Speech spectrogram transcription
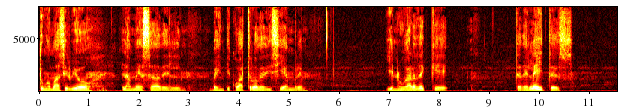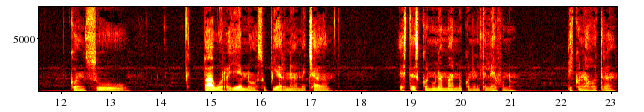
tu mamá sirvió la mesa del 24 de diciembre y en lugar de que te deleites con su pavo relleno, su pierna mechada, estés con una mano con el teléfono y con la otra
